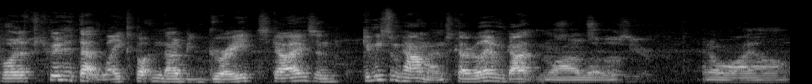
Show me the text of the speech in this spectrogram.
But if you could hit that like button, that would be great, guys. And give me some comments, because I really haven't gotten a lot of those in a while.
